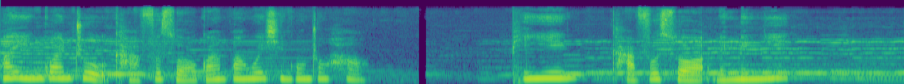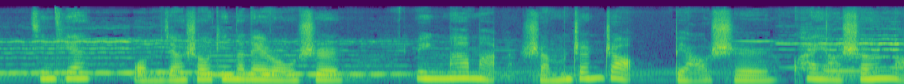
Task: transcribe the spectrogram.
欢迎关注卡夫索官方微信公众号，拼音卡夫索零零一。今天我们将收听的内容是：孕妈妈什么征兆表示快要生了？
